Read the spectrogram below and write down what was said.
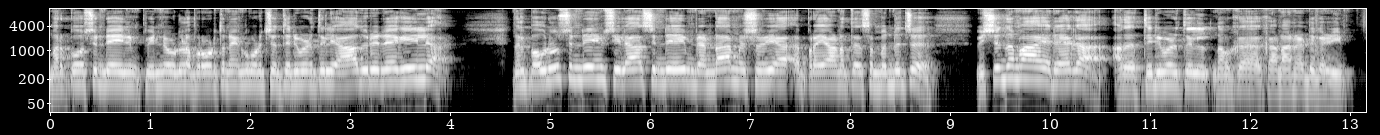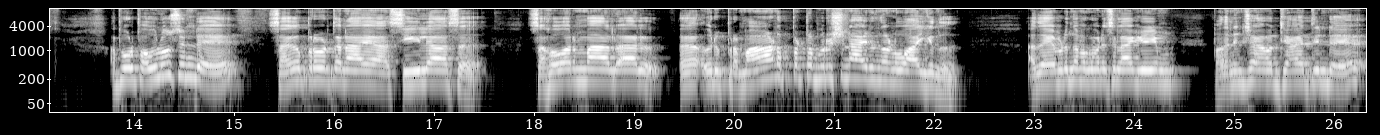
മർക്കോസിന്റെയും പിന്നീടുള്ള പ്രവർത്തനങ്ങളെക്കുറിച്ച് തിരുവഴുത്തിൽ യാതൊരു രേഖയില്ല. എന്നാൽ പൗലൂസിന്റെയും ശിലാസിന്റെയും രണ്ടാം മിഷണറി പ്രയാണത്തെ സംബന്ധിച്ച് വിശദമായ രേഖ അത് തിരുവഴുത്തിൽ നമുക്ക് കാണാനായിട്ട് കഴിയും. അപ്പോൾ പൗലൂസിന്റെ സഹപ്രവർത്തനായ സീലാസ് സഹോദരന്മാരാൽ ഒരു പ്രമാണപ്പെട്ട പുരുഷനായിരുന്നാണ് വായിക്കുന്നത്. അത് എവിടെ നമുക്ക് മനസ്സിലാക്കുകയും പതിനഞ്ചാം അധ്യായത്തിന്റെ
